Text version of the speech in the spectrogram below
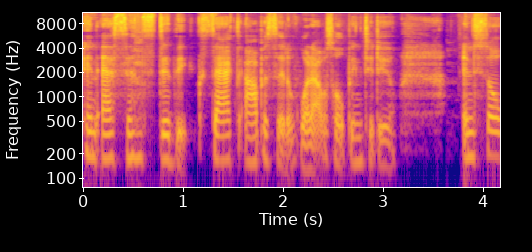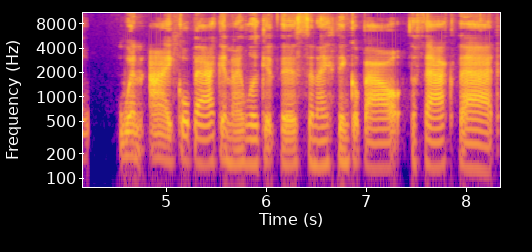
in essence did the exact opposite of what I was hoping to do. And so when I go back and I look at this and I think about the fact that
